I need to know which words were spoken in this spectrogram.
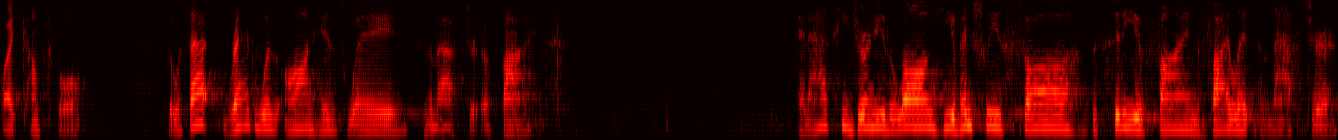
quite comfortable. So with that, Red was on his way to the master of Find. And as he journeyed along, he eventually saw the city of Fine, Violet, the master,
